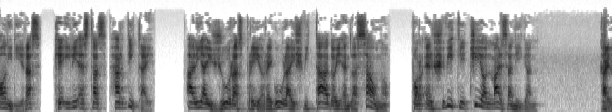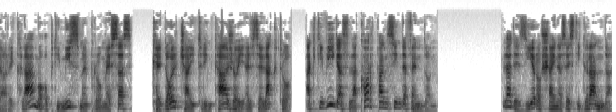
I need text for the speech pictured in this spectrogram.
Oni diras che ili estas harditai, aliai juras pri regulai svitadoi en la sauno por el sviti cion malsanigan. Cae la reclamo optimisme promesas che dolciai trincajoi el selacto activigas la corpan sindefendon. La desiro shainas esti granda,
